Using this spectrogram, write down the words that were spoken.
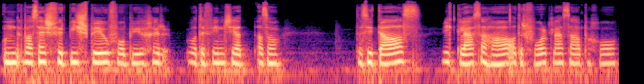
Und was hast du für Beispiele von Büchern, wo du findest, ja, also, dass ich das wie gelesen habe oder vorgelesen habe, bekommen,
